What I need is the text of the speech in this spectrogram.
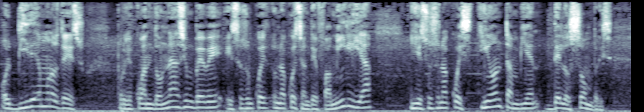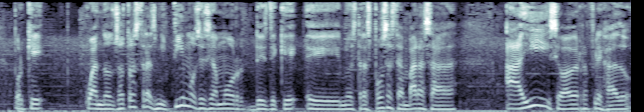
olvidémonos de eso, porque cuando nace un bebé, eso es un una cuestión de familia y eso es una cuestión también de los hombres, porque cuando nosotros transmitimos ese amor desde que eh, nuestra esposa está embarazada, ahí se va a ver reflejado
